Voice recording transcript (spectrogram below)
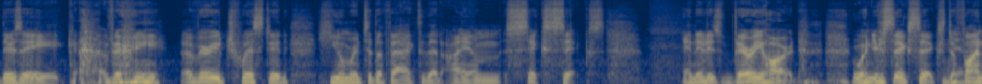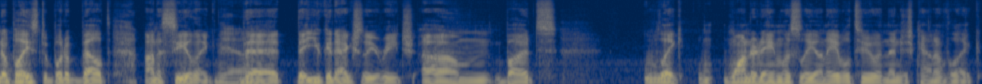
there's a, a very a very twisted humor to the fact that I am six six, and it is very hard when you're six six to Yeah. find a place to put a belt on a ceiling Yeah. that that you could actually reach. Um, but like wandered aimlessly, unable to, and then just kind of like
